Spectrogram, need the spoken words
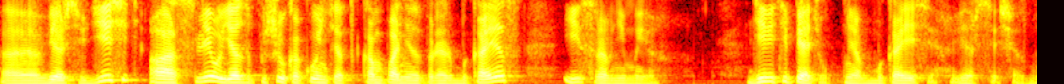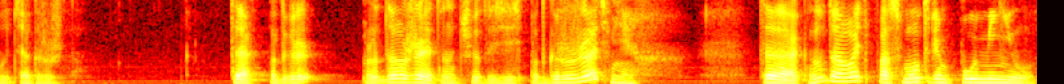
э, версию 10, а слева я запущу какую-нибудь от компании, например, БКС и сравним ее. 9.5 у меня в БКС версия сейчас будет загружена. Так, подгр... продолжает он что-то здесь подгружать мне. Так, ну давайте посмотрим по меню.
